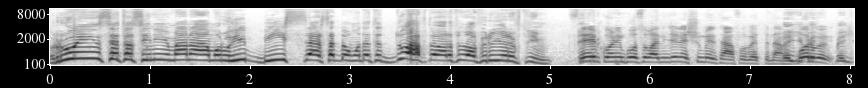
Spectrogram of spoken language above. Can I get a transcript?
روی این سه تا سینی من و امروحی 20 درصد به مدت دو هفته براتون آفیرو گرفتیم. سیو کنیم پست بعد اینجا نشون بده تفاوت بدم. بگی برو بگی.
